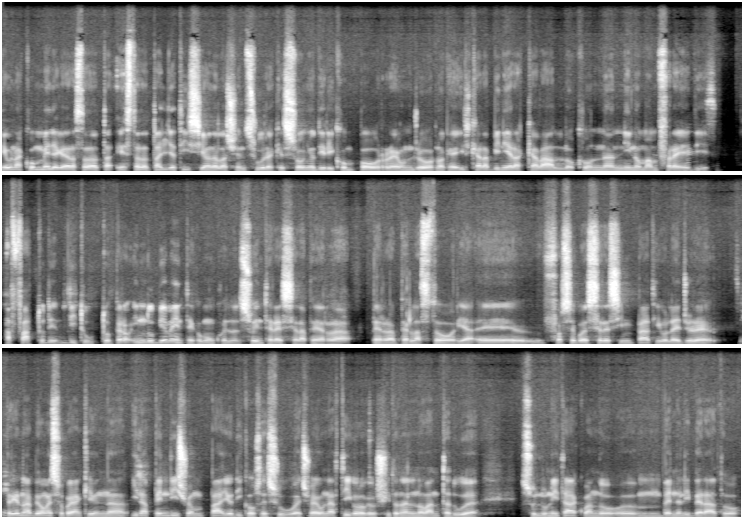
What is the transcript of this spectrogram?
è una commedia che era stata, è stata tagliatissima dalla censura e che sogno di ricomporre un giorno, che è Il carabiniere a cavallo con Nino Manfredi. Ha fatto di, di tutto, però indubbiamente comunque il suo interesse era per, per, per la storia. E forse può essere simpatico leggere perché noi abbiamo messo poi anche in, in, appendice un paio di cose sue, cioè un articolo che è uscito nel 92 sull'unità quando um, venne liberato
